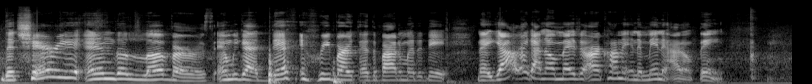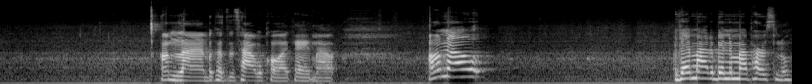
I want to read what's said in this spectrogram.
The Chariot and the Lovers. And we got Death and Rebirth at the bottom of the deck. Now, y'all ain't got no major arcana in a minute, I don't think. I'm lying because the Tower card came out. Oh, no. That might have been in my personal.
